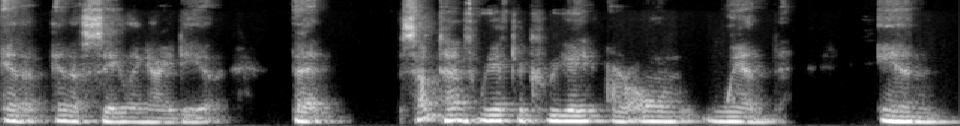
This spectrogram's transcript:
and, a, and a sailing idea that sometimes we have to create our own wind. In,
